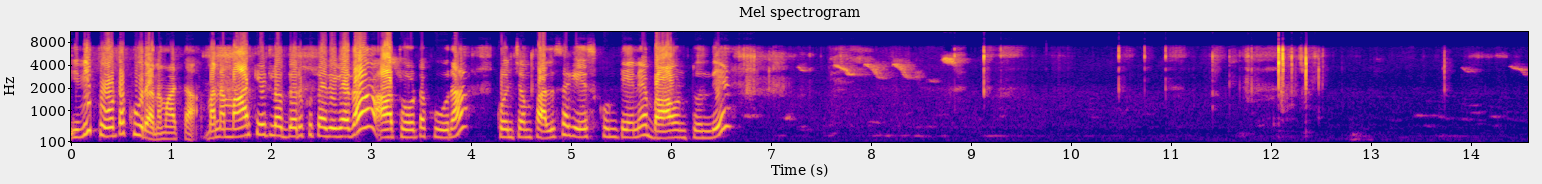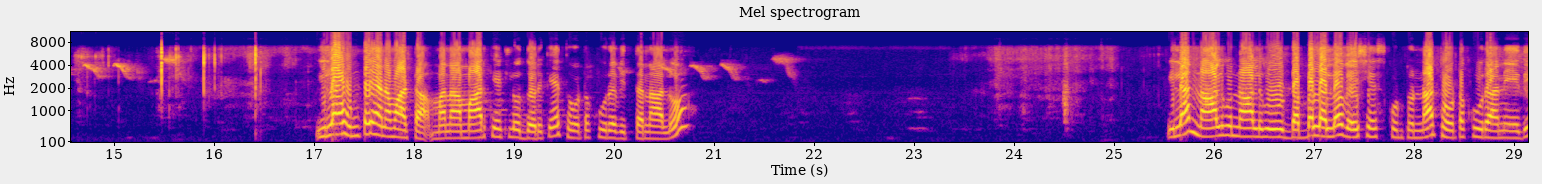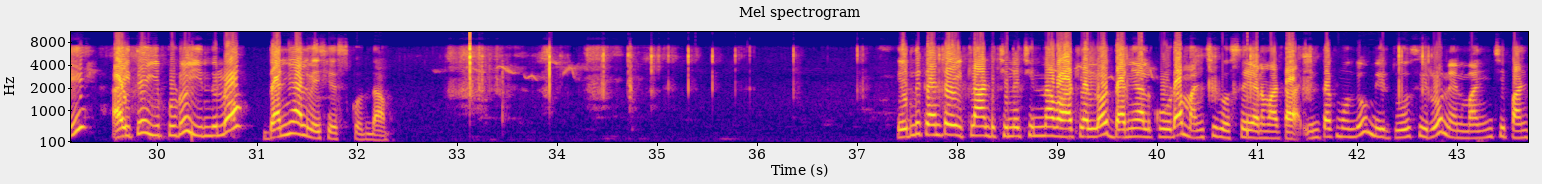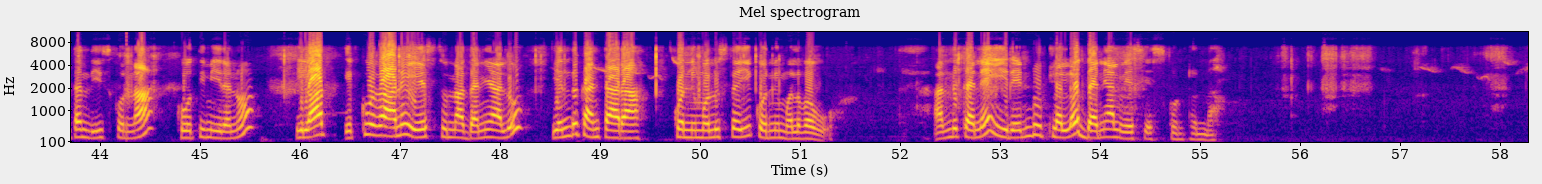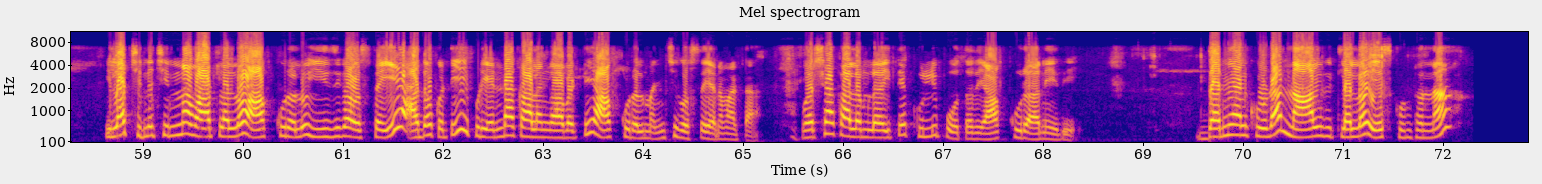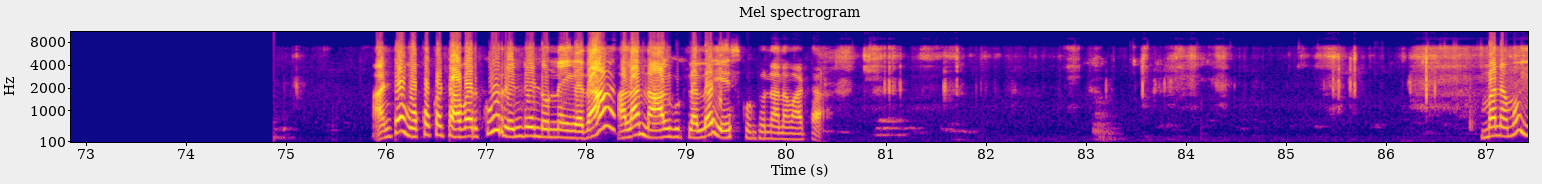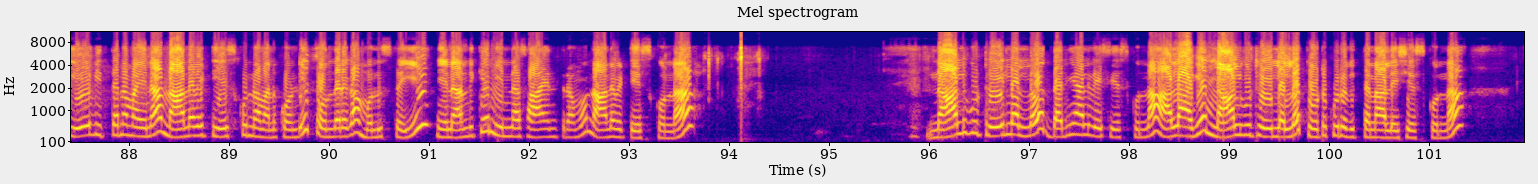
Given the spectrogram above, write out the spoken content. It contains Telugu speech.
ఇవి తోటకూర అన్నమాట. మన మార్కెట్లో దొరుకుతుంది కదా ఆ తోటకూర కొంచెం పలసగా వేసుకుంటేనే బాగుంటుంది. ఇలా ఉంటాయి అన్నమాట మన మార్కెట్లో దొరికే తోటకూర విత్తనాలు. ఇలా నాలుగు నాలుగు డబ్బలలో వేసేసుకుంటున్న తోటకూర అనేది. అయితే ఇప్పుడు ఇందులో ధనియాలు వేసేసుకుందాం. ఎందుకంటే ఇట్లాంటి చిన్న చిన్న వాటిలలో ధనియాలు కూడా మంచిగా వస్తాయి అనమాట ఇంతకు ముందు మీరు చూసిర్రు నేను మంచి పంటను తీసుకున్న కొత్తిమీరను. ఇలా ఎక్కువగానే వేస్తున్న ధనియాలు ఎందుకంటారా? కొన్ని మొలుస్తాయి కొన్ని మొలవవు. అందుకనే ఈ రెండుట్లలో ధనియాలు వేసేసుకుంటున్నా. ఇలా చిన్న చిన్న వాట్లలో ఆకుకూరలు ఈజీగా వస్తాయి. అదొకటి. ఇప్పుడు ఎండాకాలం కాబట్టి ఆకుకూరలు మంచిగా వస్తాయి అన్నమాట వర్షాకాలంలో అయితే కుళ్ళిపోతుంది ఆకుకూర అనేది. ధనియాలు కూడా నాలుగిట్లలో వేసుకుంటున్నా. అంటే ఒక్కొక్క టవర్కు రెండు రెండు ఉన్నాయి కదా అలా నాలుగుట్లలో వేసుకుంటున్నాను అనమాట మనము ఏ విత్తనమైనా నానబెట్టి వేసుకున్నాం అనుకోండి తొందరగా మొలుస్తాయి. నేను అందుకే నిన్న సాయంత్రము నానబెట్టేసుకున్నా నాలుగు ట్రేలలో ధనియాలు వేసేసుకున్నా అలాగే నాలుగు ట్రేలలో తోటకూర విత్తనాలు వేసేసుకున్నా.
